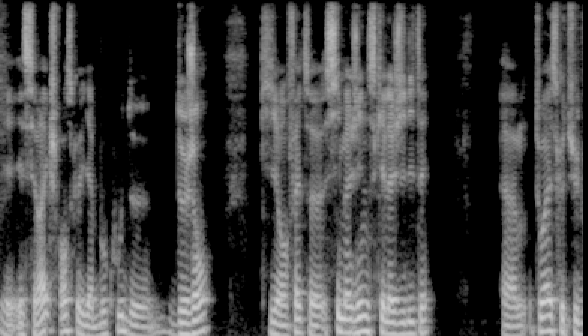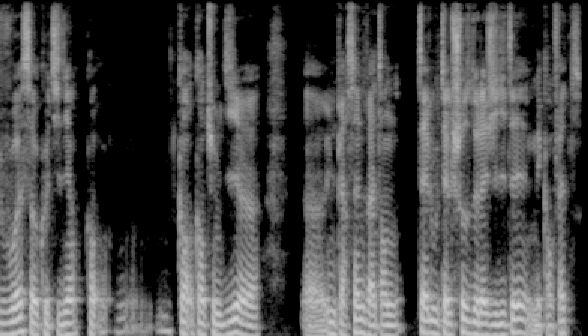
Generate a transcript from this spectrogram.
Et, c'est vrai que je pense qu'il y a beaucoup de, gens qui, en fait, euh, s'imaginent ce qu'est l'agilité. Euh, toi, est-ce que tu le vois ça au quotidien? Quand, quand, tu me dis euh, une personne va attendre telle ou telle chose de l'agilité, mais qu'en fait,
